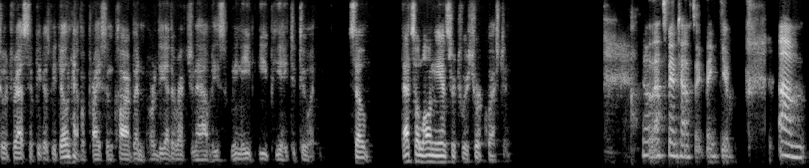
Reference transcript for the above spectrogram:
to address it because we don't have a price on carbon or the other externalities, we need EPA to do it. So that's a long answer to a short question. No, that's fantastic. Thank you. Um,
